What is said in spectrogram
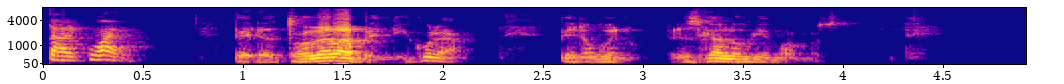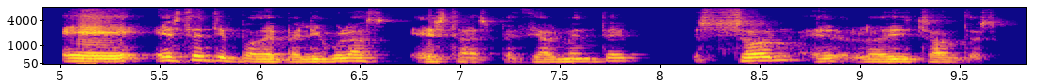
tal cual. pero toda la película. Pero bueno, pero es que a lo que vamos. Eh, este tipo de películas, esta especialmente, son, eh, lo he dicho antes,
